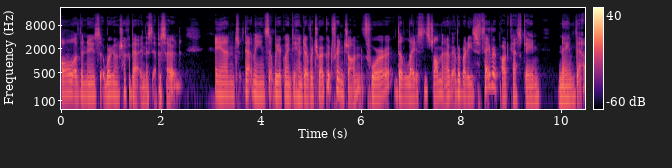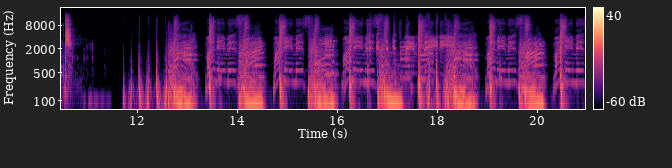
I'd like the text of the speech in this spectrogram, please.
all of the news that we're going to talk about in this episode. And that means that we are going to hand over to our good friend John for the latest installment of everybody's favorite podcast game, Name That. My name is. My name is. My name is. It's named Sadie. My name is. My name is.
